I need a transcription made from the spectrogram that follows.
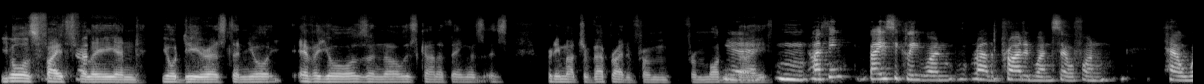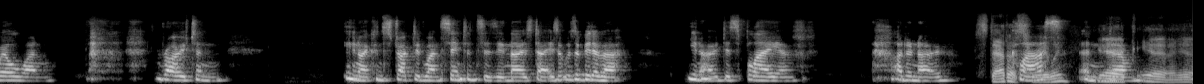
yours faithfully and your dearest and your ever yours and all this kind of thing is, is pretty much evaporated from from modern yeah. day. Mm, I think basically one rather prided oneself on how well one wrote and you know constructed one's sentences in those days. It was a bit of a you know display of I don't know status class really. and yeah, um, yeah, yeah.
